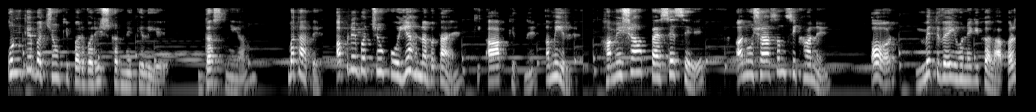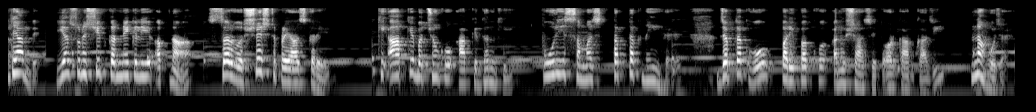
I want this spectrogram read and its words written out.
उनके बच्चों की परवरिश करने के लिए दस नियम बताते हैं। अपने बच्चों को यह न बताएँ कि आप कितने अमीर हैं। हमेशा पैसे से अनुशासन सिखाने और मितव्ययी होने की कला पर ध्यान दें। यह सुनिश्चित करने के लिए अपना सर्वश्रेष्ठ प्रयास करें कि आपके बच्चों को आपके धन की पूरी समझ तब तक नहीं है जब तक वो परिपक्व, अनुशासित और कामकाजी न हो जाए।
